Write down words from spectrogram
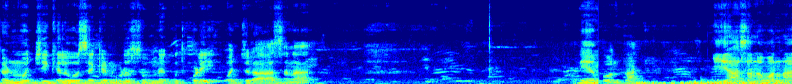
ಕಣ್ಮುಚ್ಚಿ ಕೆಲವು ಸೆಕೆಂಡ್ಗಳು ಸುಮ್ಮನೆ ಕೂತ್ಕೊಳ್ಳಿ, ವಜ್ರಾಸನ. ನಿಯಮ ಅಂತ ಈ ಆಸನವನ್ನು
